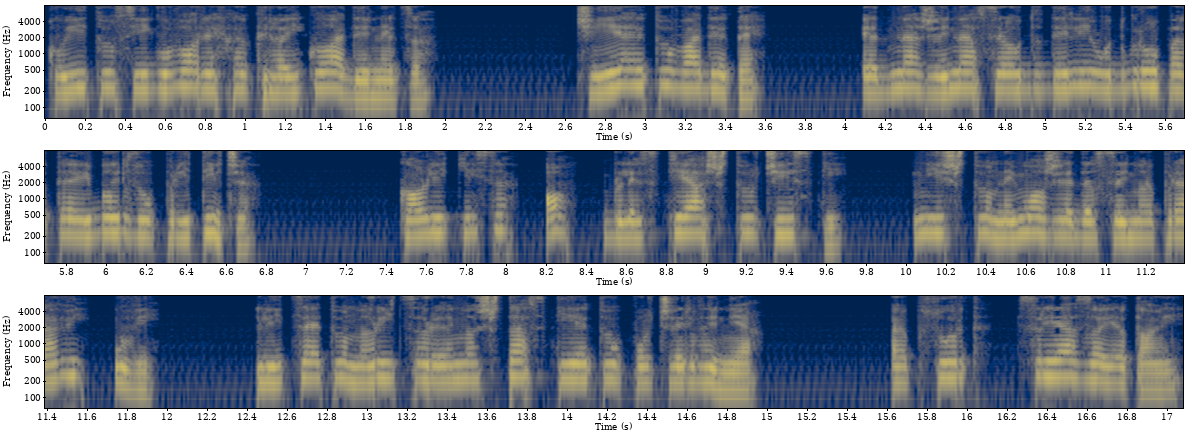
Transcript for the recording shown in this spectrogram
които си говореха край кладенеца. Чие е това дете? Една жена се отдели от групата и бързо притича. Колики са, о, блестящо чисти. Нищо не може да се направи, уви. Лицето на рицаря на щастието почервеня. Абсурд, сряза я той.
